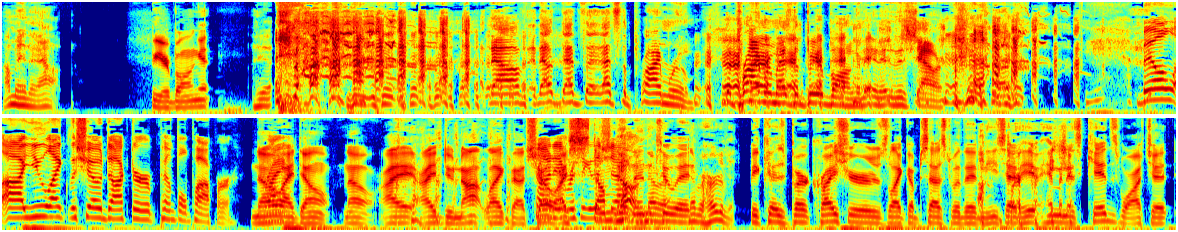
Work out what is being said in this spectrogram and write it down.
I'm in and out. Beer bong it. Yeah. now that, that's uh, that's the prime room. The prime room has the beer bong in, in, in the shower. Bill, uh, you like the show Doctor Pimple Popper? No, right? I don't. No, I, I do not like that show. I ever see the stumbled show? No, into never- it. never heard of it. because Bert Kreischer's like obsessed with it, and he said he, him and his kids watch it,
